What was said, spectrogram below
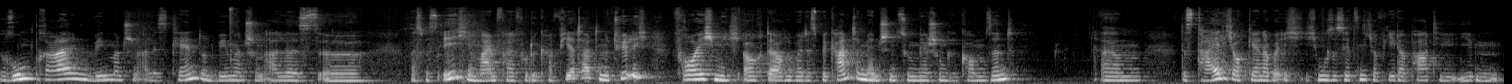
rumprallen, wen man schon alles kennt und wen man schon alles, äh, was weiß ich, in meinem Fall fotografiert hat. Natürlich freue ich mich auch darüber, dass bekannte Menschen zu mir schon gekommen sind. Ähm, das teile ich auch gerne, aber ich, ich muss es jetzt nicht auf jeder Party jedem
